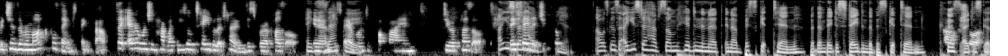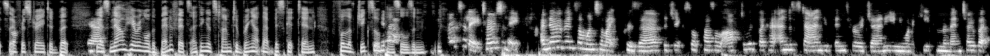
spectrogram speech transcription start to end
which is a remarkable thing to think about. It's like everyone should have like a little table at home just for a puzzle. Exactly. You know, just for everyone to pop by and do a puzzle. I used they to say have, that jigsaw- yeah. I was going to say I used to have some hidden in a in a biscuit tin, but then they just stayed in the biscuit tin because oh, sure. I just get so frustrated. But yeah. yes, now hearing all the benefits, I think it's time to bring out that biscuit tin full of jigsaw yeah. puzzles and totally, totally. I've never been someone to like preserve the jigsaw puzzle afterwards. Like I understand you've been through a journey and you want to keep a memento, but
